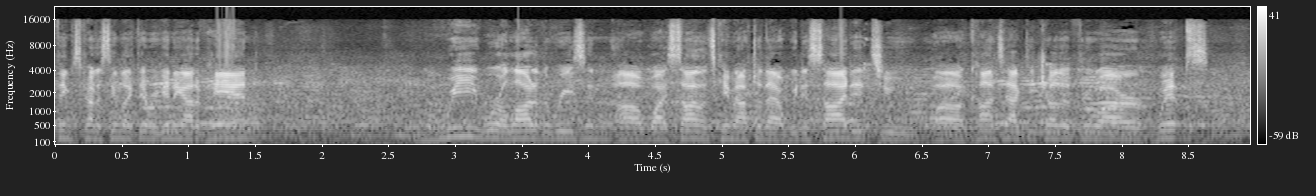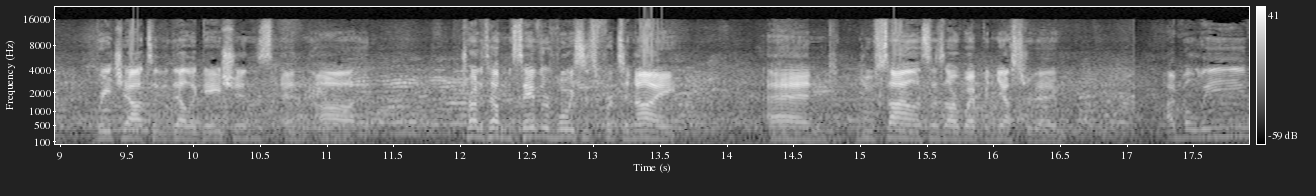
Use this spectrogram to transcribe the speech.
things kind of seemed like they were getting out of hand. We were a lot of the reason uh, why silence came after that. We decided to uh, contact each other through our whips, reach out to the delegations, and uh, try to tell them to save their voices for tonight and use silence as our weapon yesterday. I believe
